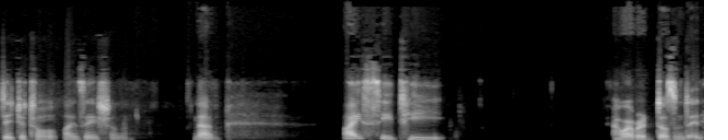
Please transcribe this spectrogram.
digitalization. Now, ICT, however, doesn't in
